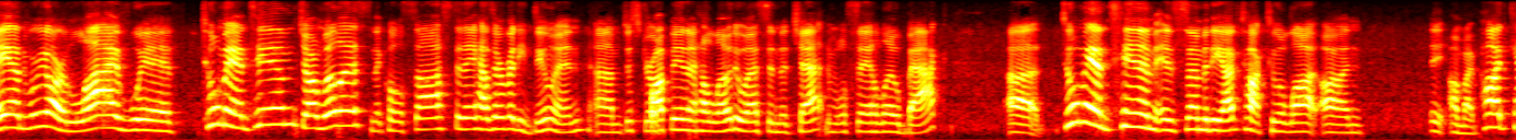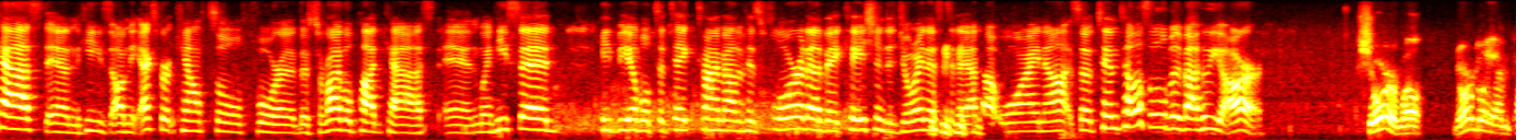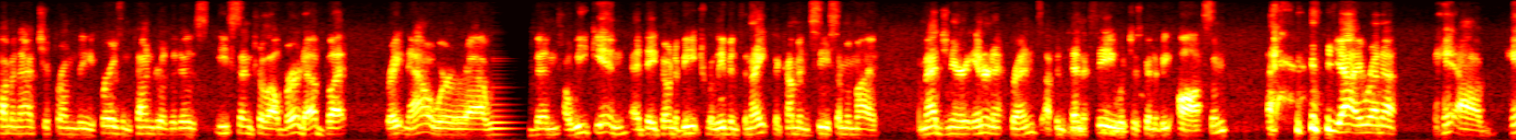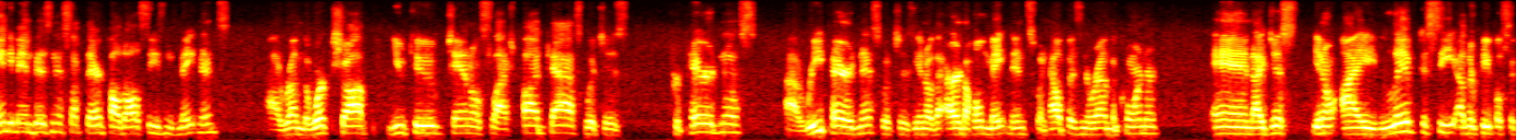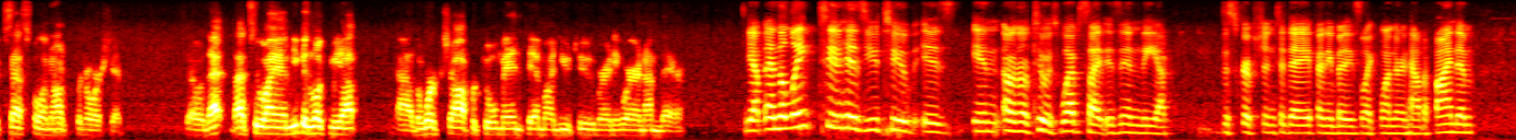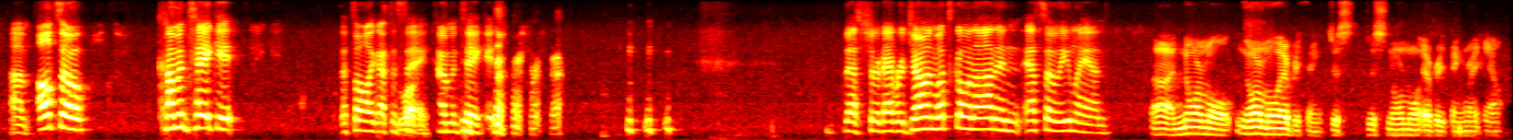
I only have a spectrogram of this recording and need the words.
And we are live with Toolman Tim, John Willis, Nicole Sauce today. How's everybody doing? Um, just drop in a hello to us in the chat and we'll say hello back. Uh, Toolman Tim is somebody I've talked to a lot on eh, on my podcast, and he's on the expert council for the survival podcast. And when he said he'd be able to take time out of his Florida vacation to join us today, I thought, why not? So, Tim, tell us a little bit about who you are. Sure. Well, normally I'm coming at you from the frozen tundra that is East Central Alberta, but right now we're uh, we've been a week in at Daytona Beach. We're leaving tonight to come and see some of my imaginary internet friends up in Tennessee, which is going to be awesome. yeah, I run a uh, handyman business up there called All Seasons Maintenance. I run the workshop YouTube channel slash podcast, which is preparedness, uh, reparedness, which is you know the art of home maintenance when help isn't around the corner. And I just you know I live to see other people successful in entrepreneurship. So that that's who I am. You can look me up, uh, the workshop or Toolman Tim on YouTube or anywhere, and I'm there. Yep, and the link to his YouTube is in, oh no, to his website is in the uh, description today. If anybody's like wondering how to find him, um, also come and take it. That's all I got to Love say. It. Come and take it. Best shirt ever, John. What's going on in SOE land? Uh, normal, normal everything. Just, just normal everything right now.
